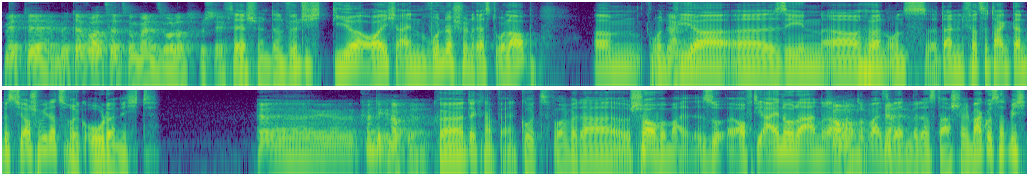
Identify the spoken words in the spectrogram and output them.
mit, äh, mit der Fortsetzung meines Urlaubs beschäftigt. Sehr schön. Dann wünsche ich dir, euch einen wunderschönen Resturlaub. Ähm, und Danke. wir äh, sehen, äh, hören uns dann in 14 Tagen. Dann bist du ja auch schon wieder zurück, oder nicht? Äh, könnte knapp werden. Könnte knapp werden. Gut, wollen wir da, schauen wir mal. So, auf die eine oder andere Art und Weise ja. werden wir das darstellen. Markus hat mich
